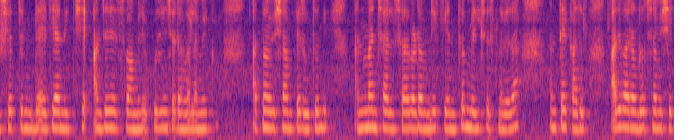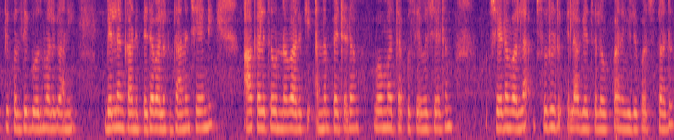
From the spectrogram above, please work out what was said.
శత్రుని ధైర్యాన్ని ఇచ్చే ఆంజనేయ స్వామిని పూజించడం వల్ల మీకు ఆత్మవిషయం పెరుగుతుంది. హనుమాన్ చాలీస చదవడం నీకు ఎంతో మేలు చేస్తుంది కదా? అంతేకాదు ఆదివారం రోజున మీ శక్తి కొలిది గోధుమలు కానీ బెల్లం కానీ పేదవాళ్ళకు దానం చేయండి. ఆకలితో ఉన్నవారికి అన్నం పెట్టడం గోమాతకు సేవ చేయడం చేయడం వల్ల సూర్యుడు ఎలాగైతే లోపాన్ని విలుపరుస్తాడు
